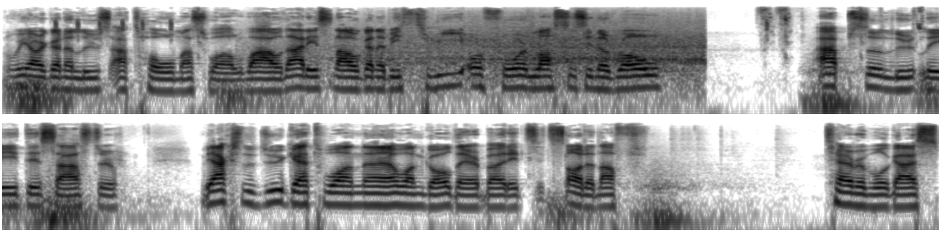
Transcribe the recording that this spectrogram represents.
We are gonna lose at home as well. Wow, that is now gonna be three or four losses in a row. Absolutely disaster. We actually do get one uh, one goal there, but it's it's not enough. Terrible, guys.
